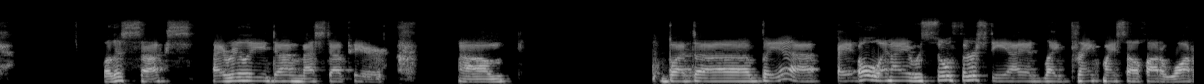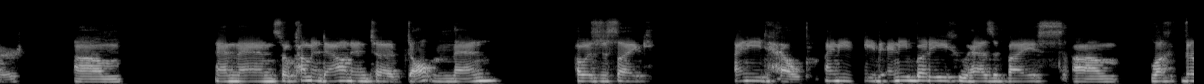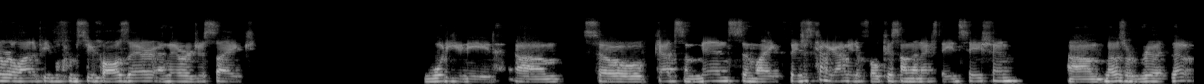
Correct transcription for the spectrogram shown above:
well, this sucks. I really done messed up here. Um, but uh, but yeah. I, oh, and I was so thirsty, I had like drank myself out of water. Um, and then so coming down into Dalton, then I was just like, I need help. I need anybody who has advice. Um, luck, there were a lot of people from Sioux Falls there, and they were just like, "What do you need?" Um, so got some mints and like they just kind of got me to focus on the next aid station. Um, that was a really that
